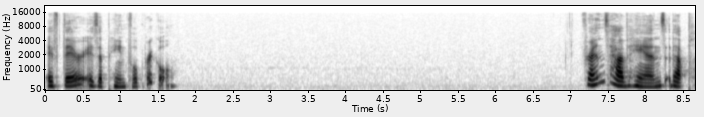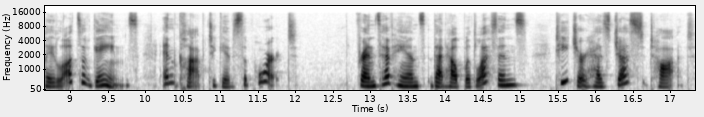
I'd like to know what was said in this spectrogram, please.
if there is a painful prickle. Friends have hands that play lots of games and clap to give support. Friends have hands that help with lessons teacher has just taught.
